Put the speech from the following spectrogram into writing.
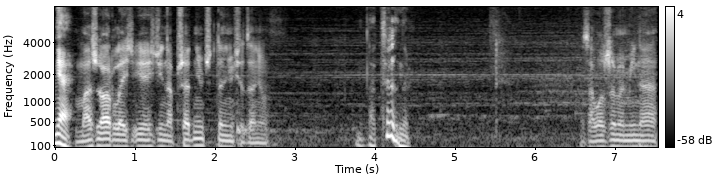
Nie, Major le- jeździ na przednim czy tylnym siedzeniu? na tylnym. Założymy minę,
